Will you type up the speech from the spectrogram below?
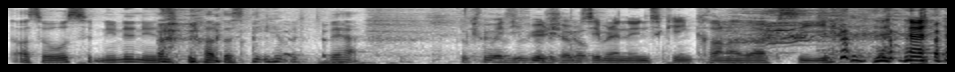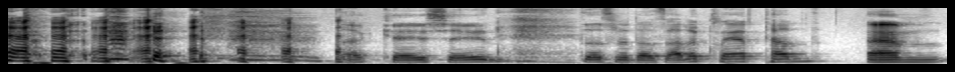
also außer 99 kann das niemand behaupten. Ich bin die Führer schon im 97 in Kanada gewesen. Okay, schön, dass wir das auch noch geklärt haben. Ähm,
